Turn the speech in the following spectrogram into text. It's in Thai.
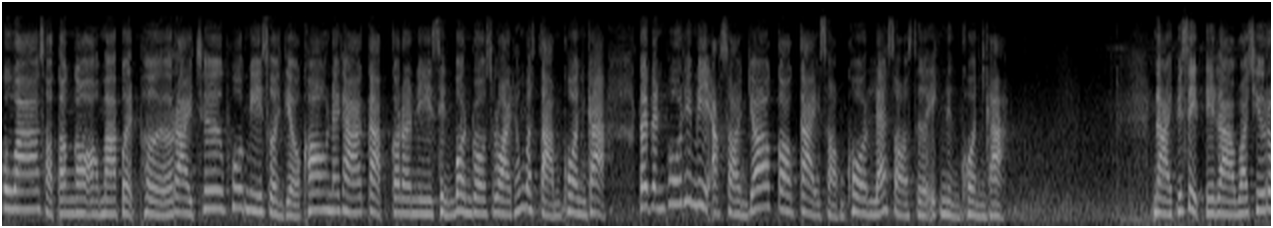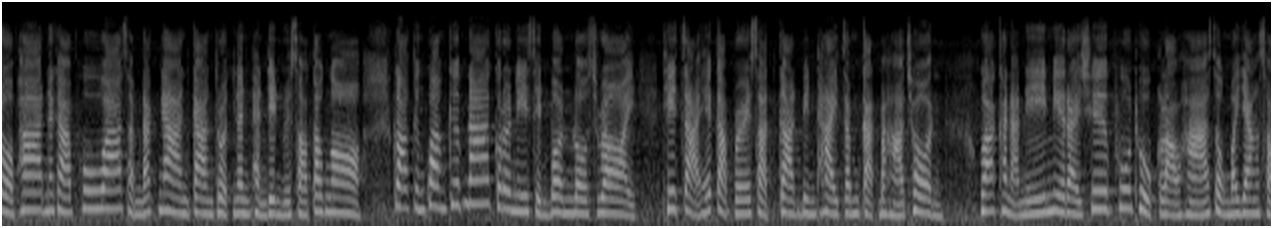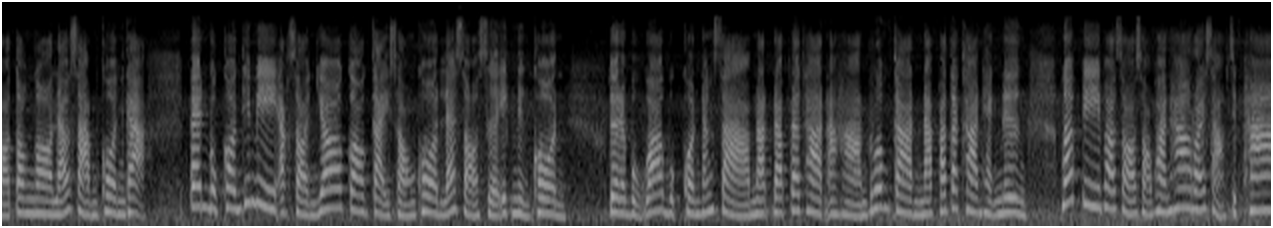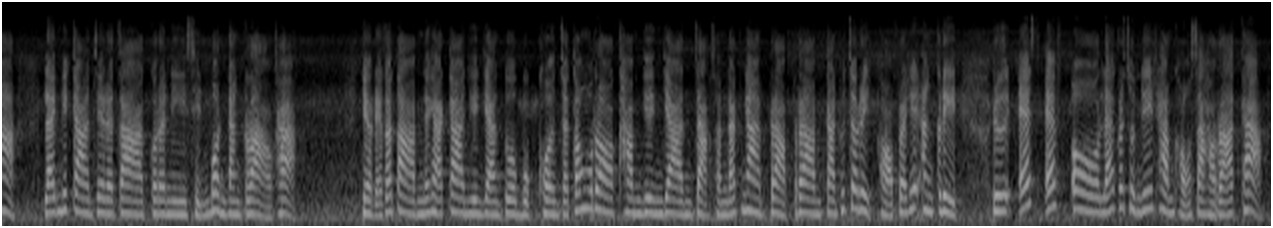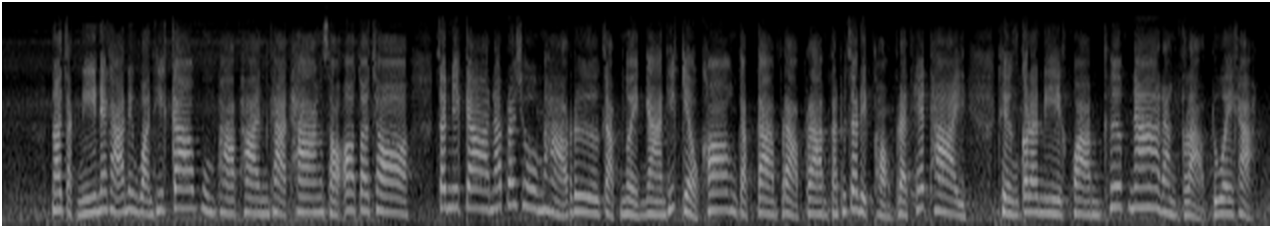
ผู้ว่าสตงออกมาเปิดเผยรายชื่อผู้มีส่วนเกี่ยวข้องนะคะกับกรณีสินบนโรสรอยทั้งหมด 3 คนค่ะ โดยเป็นผู้ที่มีอักษรย่อกอไก่ 2 คน และสอเสืออีก 1 คนค่ะนายพิสิทธิ์นิลาวชิโรพาสนะคะผู้ว่าสำนักงานการตรวจเงินแผ่นดินหรือสตงกล่าวถึงความคืบหน้ากรณีสินบนโรสรอย ที่จ่ายให้กับบริษัทการบินไทยจำกัดมหาชน ว่าขณะนี้มีรายชื่อผู้ถูกกล่าวหาส่งมายังสตงแล้ว 3 คนค่ะ เป็นบุคคลที่มีอักษรย่อกอไก่ 2 คน และสอเสืออีก 1 คน โดยระบุว่าบุคคลทั้ง 3 นัดรับประทานอาหารร่วมกันณพัตคารแห่งหนึ่ง เมื่อปี พศ 2535 และมีการเจรจากรณีสินบนดังกล่าวค่ะอย่างไรก็ตามนะคะการยืนยันตัวบุคคลจะต้องรอคำยืนยันจากสำนักงานปราบปรามการทุจริตของประเทศอังกฤษ หรือ SFO และกระทรวงยุติธรรมของสหรัฐค่ะ นอกจากนี้นะคะในวันที่ 9 กุมภาพันธ์ค่ะทาง สอตช จะมีการนัดประชุมหารือกับหน่วยงานที่เกี่ยวข้องกับการปราบปรามการทุจริตของประเทศไทย ถึงกรณีความคืบหน้าดังกล่าวด้วยค่ะ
